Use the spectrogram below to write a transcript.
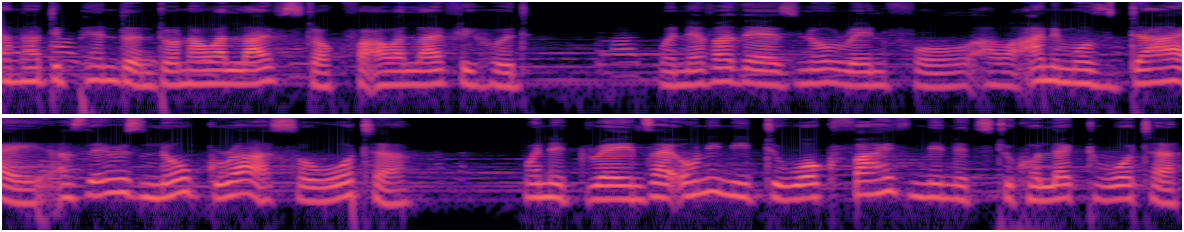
and are dependent on our livestock for our livelihood. Whenever there is no rainfall, our animals die as there is no grass or water. When it rains, I only need to walk five minutes to collect water,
